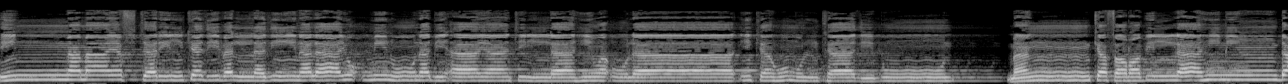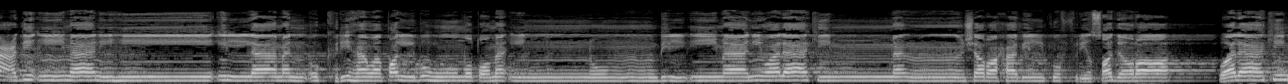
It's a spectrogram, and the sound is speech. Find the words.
إنما يفتري الكذب الذين لا يؤمنون بآيات الله وأولئك هم الكاذبون. من كفر بالله من بعد إيمانه إلا من أكره وقلبه مطمئن بالإيمان ولكن من شرح بالكفر صدرا. ولكن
